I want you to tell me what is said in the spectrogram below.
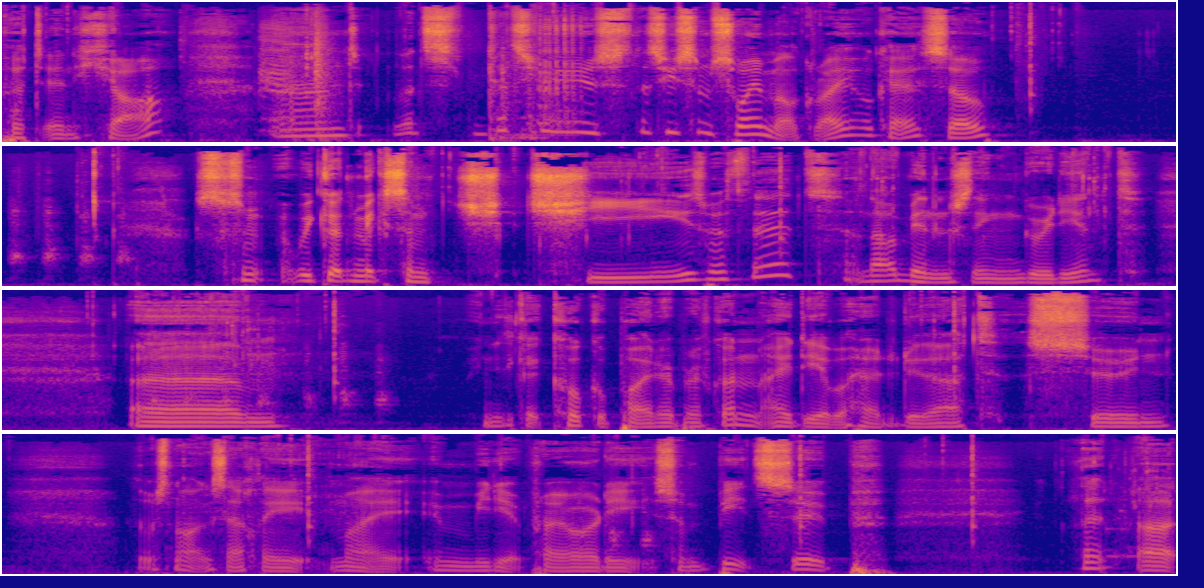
put in here, and let's let's use let's use some soy milk, right? Okay, so some, we could make some ch cheese with it, and that would be an interesting ingredient. Um, we need to get cocoa powder, but I've got an idea about how to do that soon. That was not exactly my immediate priority. Some beet soup. Let uh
